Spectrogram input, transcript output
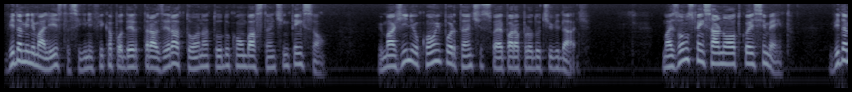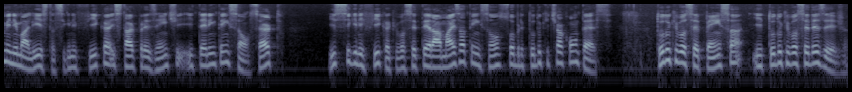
Vida minimalista significa poder trazer à tona tudo com bastante intenção. Imagine o quão importante isso é para a produtividade. Mas vamos pensar no autoconhecimento. Vida minimalista significa estar presente e ter intenção, certo? Isso significa que você terá mais atenção sobre tudo que te acontece, tudo que você pensa e tudo que você deseja.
